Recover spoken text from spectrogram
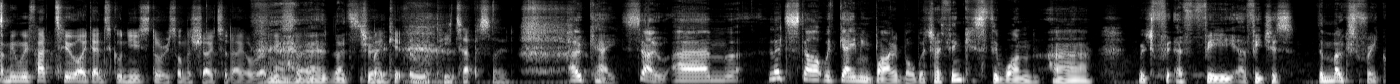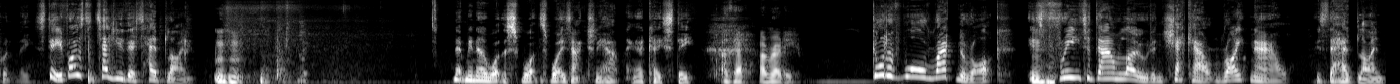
I mean, we've had two identical news stories on the show today already, so that's true. make it the repeat episode. Okay, so um, let's start with Gaming Bible, which I think is the one uh, which fe- uh, fe- uh, features the most frequently. Steve, if I was to tell you this headline, let me know what this what's what is actually happening. Okay, Steve. Okay, I'm ready. God of War Ragnarok is mm-hmm. free to download and check out right now. Is the headline?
